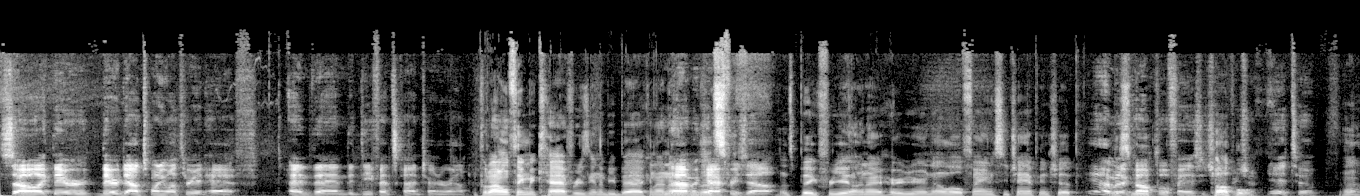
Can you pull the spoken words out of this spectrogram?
So like they were they were down twenty one three at half, and then the defense kind of turned around. But I don't think McCaffrey's gonna be back, and I know No, that's, McCaffrey's out. that's big for you. I know I heard you're in a little fantasy championship. Yeah, I'm in a week. couple fantasy Couple? Yeah, two. Oh.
